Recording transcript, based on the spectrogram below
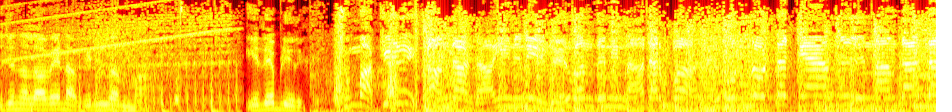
ஒரிஜினலாவே நான் வில்லம்மா. இது எப்படி இருக்கு? சும்மா கேளு. நான் தாண்டா இனிமேல் வந்து நின்னா தர்பாரு உன்னோட்ட கேங்கு நான் தாண்டா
